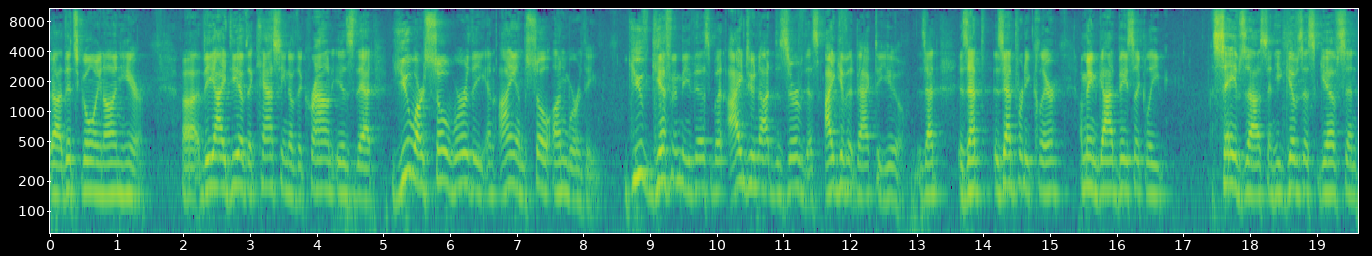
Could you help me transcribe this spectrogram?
uh, that's going on here. Uh, the idea of the casting of the crown is that you are so worthy and I am so unworthy. You've given me this, but I do not deserve this. I give it back to you. Is that, is that, is that pretty clear? I mean, God basically saves us and He gives us gifts and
